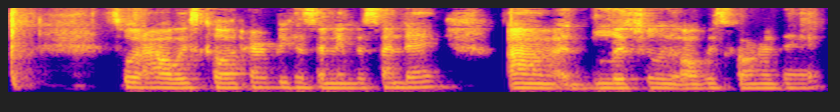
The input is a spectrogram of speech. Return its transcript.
That's what I always called her because her name is Sunday. Um, I literally always call her that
